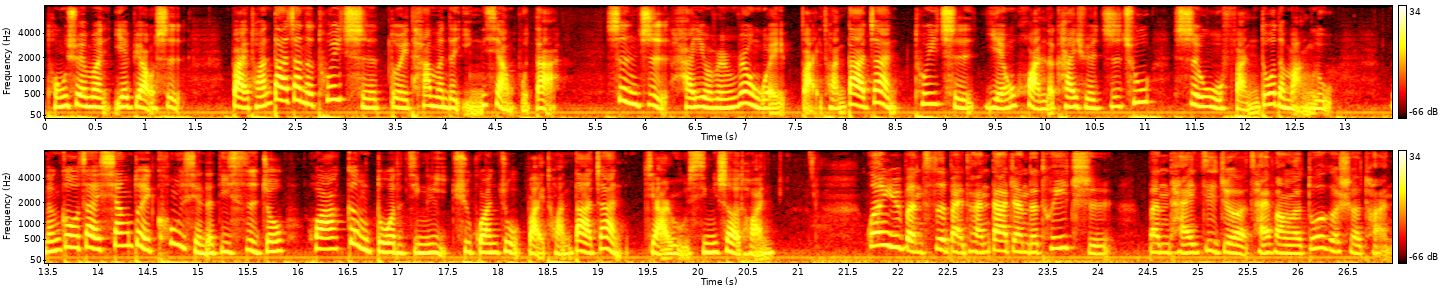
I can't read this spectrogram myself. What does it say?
同学们也表示，百团大战的推迟对他们的影响不大。甚至还有人认为，百团大战推迟延缓了开学之初事务繁多的忙碌，能够在相对空闲的第四周花更多的精力去关注百团大战，加入新社团。关于本次百团大战的推迟，本台记者采访了多个社团，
